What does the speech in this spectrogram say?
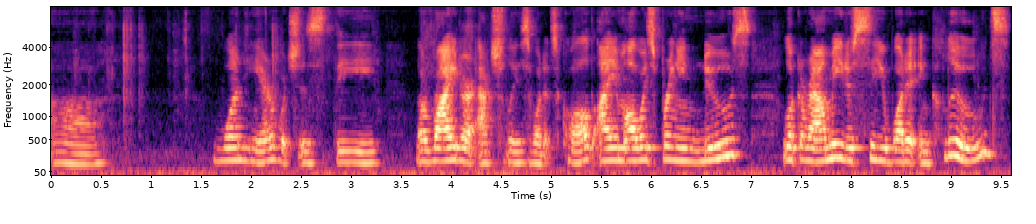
uh, one here, which is the the rider actually is what it's called. I am always bringing news. Look around me to see what it includes,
